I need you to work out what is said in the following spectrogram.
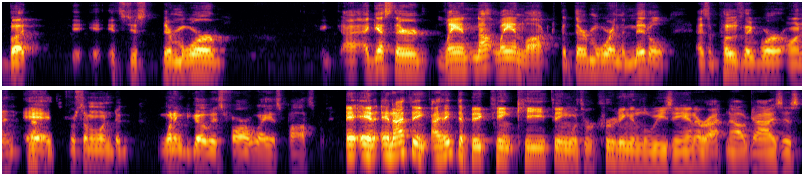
but it's just they're more I guess they're land not landlocked, but they're more in the middle as opposed they were on an edge for someone to wanting to go as far away as possible. And, and, and I think I think the big thing, key thing with recruiting in Louisiana right now, guys, is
